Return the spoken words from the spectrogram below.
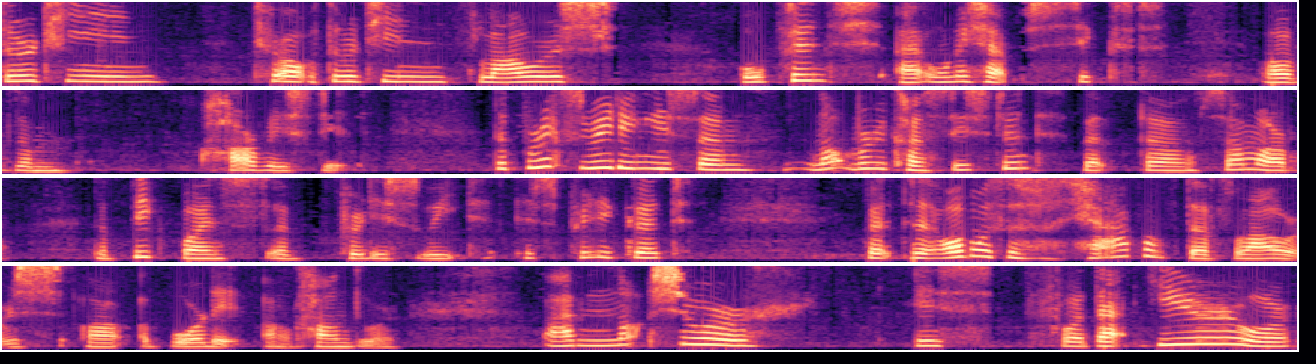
13, 12, 13 flowers opened, I only have six of them harvested. The Brix reading is um, not very consistent, but uh, some are, the big ones are pretty sweet. It's pretty good. But uh, almost half of the flowers are aborted on Condor. I'm not sure for that year or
